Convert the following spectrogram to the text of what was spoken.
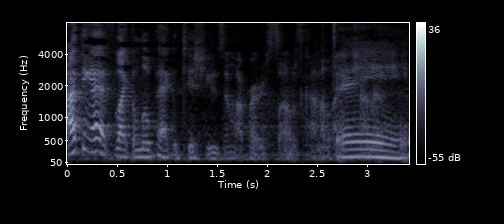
I think I had like a little pack of tissues in my purse. So I was kind of like, kinda, dang.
